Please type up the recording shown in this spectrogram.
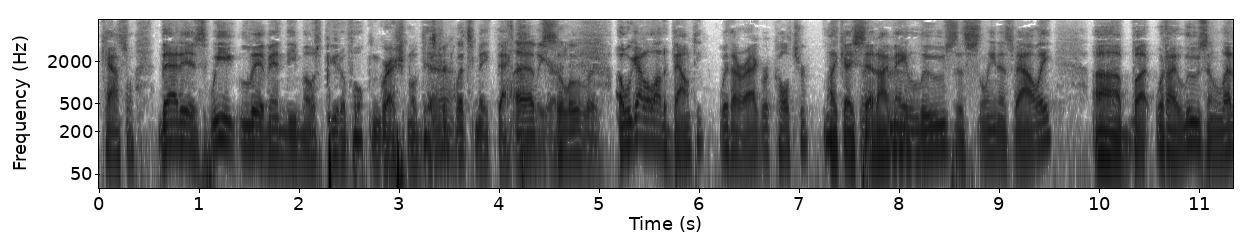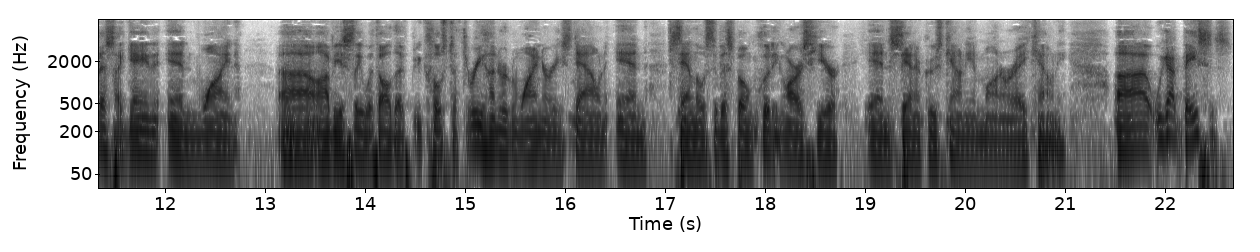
Castle, that is, we live in the most beautiful congressional district. Let's make that clear. Absolutely. Uh, we got a lot of bounty with our agriculture. Like I said, I may lose the Salinas Valley, uh, but what I lose in lettuce, I gain in wine. Uh, obviously with all the close to 300 wineries down in San Luis Obispo, including ours here in Santa Cruz County and Monterey County. Uh, we got bases.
